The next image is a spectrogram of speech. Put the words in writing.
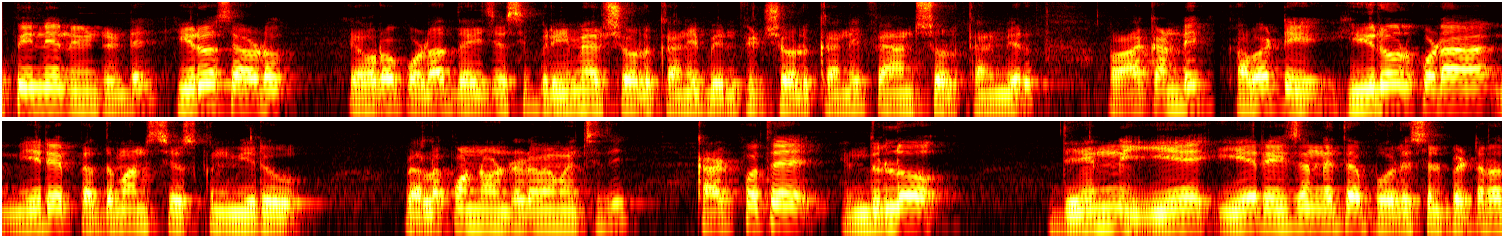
ఒపీనియన్ ఏంటంటే హీరోస్ ఎవడో ఎవరో కూడా దయచేసి ప్రీమియర్ షోలు కానీ బెనిఫిట్ షోలు కానీ ఫ్యాన్స్ షోలు కానీ మీరు రాకండి. కాబట్టి హీరోలు కూడా మీరే పెద్ద మనసు చేసుకుని మీరు వెళ్ళకుండా ఉండడమే మంచిది. కాకపోతే ఇందులో దేన్ని ఏ ఏ రీజన్ అయితే పోలీసులు పెట్టారో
